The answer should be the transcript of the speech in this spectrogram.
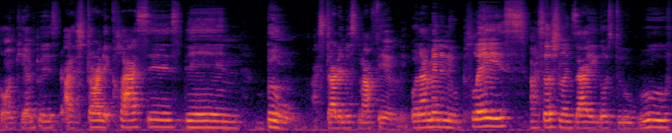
on campus. I started classes, then boom, I started missing my family. When I'm in a new place, my social anxiety goes through the roof.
